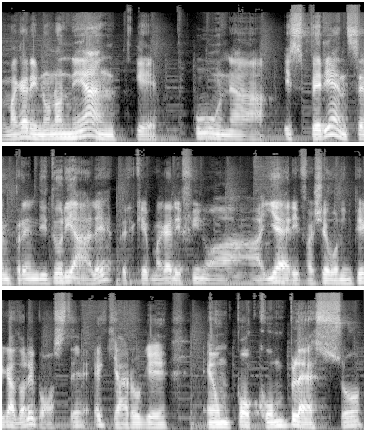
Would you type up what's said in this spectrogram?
magari non ho neanche una esperienza imprenditoriale, perché magari fino a ieri facevo l'impiegato alle poste, è chiaro che è un po' complesso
